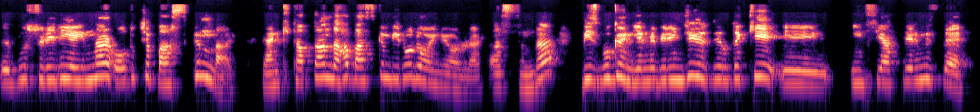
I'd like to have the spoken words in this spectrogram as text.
e, bu süreli yayınlar oldukça baskınlar. Yani kitaptan daha baskın bir rol oynuyorlar aslında. Biz bugün 21. yüzyıldaki e, insiyaklerimizle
